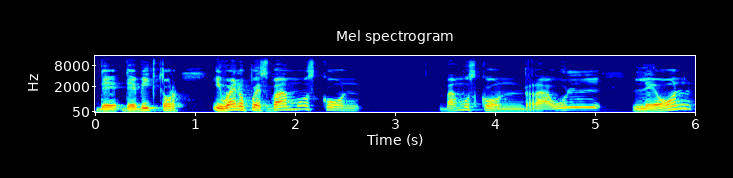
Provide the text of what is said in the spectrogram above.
de Víctor. Y bueno, pues vamos con Vamos con Raúl León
